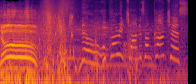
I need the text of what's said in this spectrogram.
No! No. Yukari-chan is unconscious.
